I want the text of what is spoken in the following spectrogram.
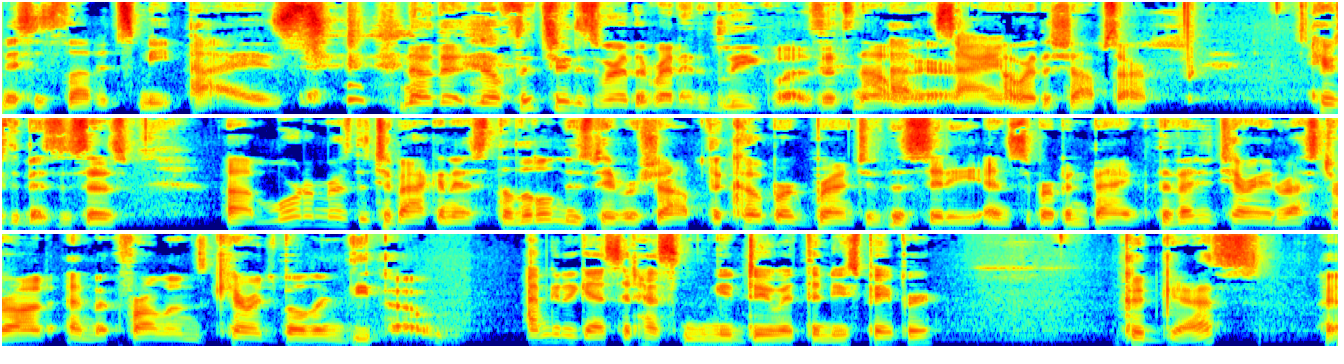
Mrs. Lovett's meat pies. No, the, no, Fleet Street is where the Red-Headed League was. It's not Oh, where sorry. not where the shops are. Here's the businesses: uh, Mortimer's the tobacconist, the little newspaper shop, the Coburg branch of the City and Suburban Bank, the vegetarian restaurant, and McFarland's carriage building depot. I'm gonna guess it has something to do with the newspaper. Good guess. I,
